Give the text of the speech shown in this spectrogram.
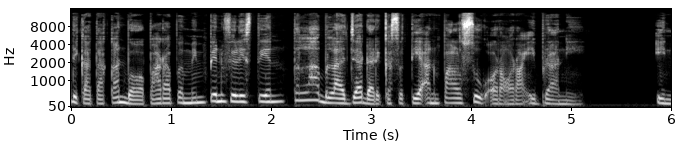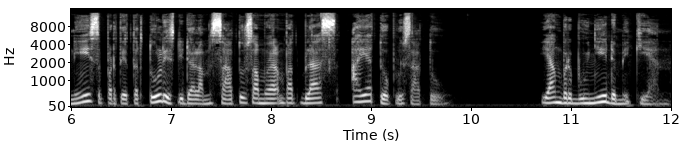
dikatakan bahwa para pemimpin Filistin telah belajar dari kesetiaan palsu orang-orang Ibrani. Ini seperti tertulis di dalam 1 Samuel 14 ayat 21. Yang berbunyi demikian.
